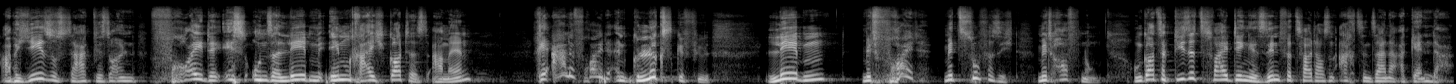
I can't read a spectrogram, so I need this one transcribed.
Aber Jesus sagt, wir sollen, Freude ist unser Leben im Reich Gottes. Amen. Reale Freude, ein Glücksgefühl. Leben mit Freude, mit Zuversicht, mit Hoffnung. Und Gott sagt, diese zwei Dinge sind für 2018 seine Agenda.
